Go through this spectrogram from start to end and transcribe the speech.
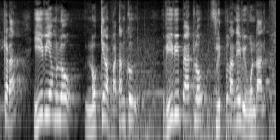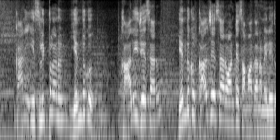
ఇక్కడ ఈవీఎంలో నొక్కిన బటన్కు వీవీప్యాట్లో స్లిప్పులు అనేవి ఉండాలి. కానీ ఈ స్లిప్పులను ఎందుకు ఖాళీ చేశారు? ఎందుకు కాల్ చేశారు అంటే సమాధానమే లేదు.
